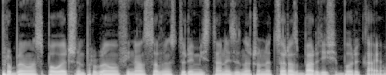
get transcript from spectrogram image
problemom społecznym, problemom finansowym, z którymi Stany Zjednoczone coraz bardziej się borykają.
